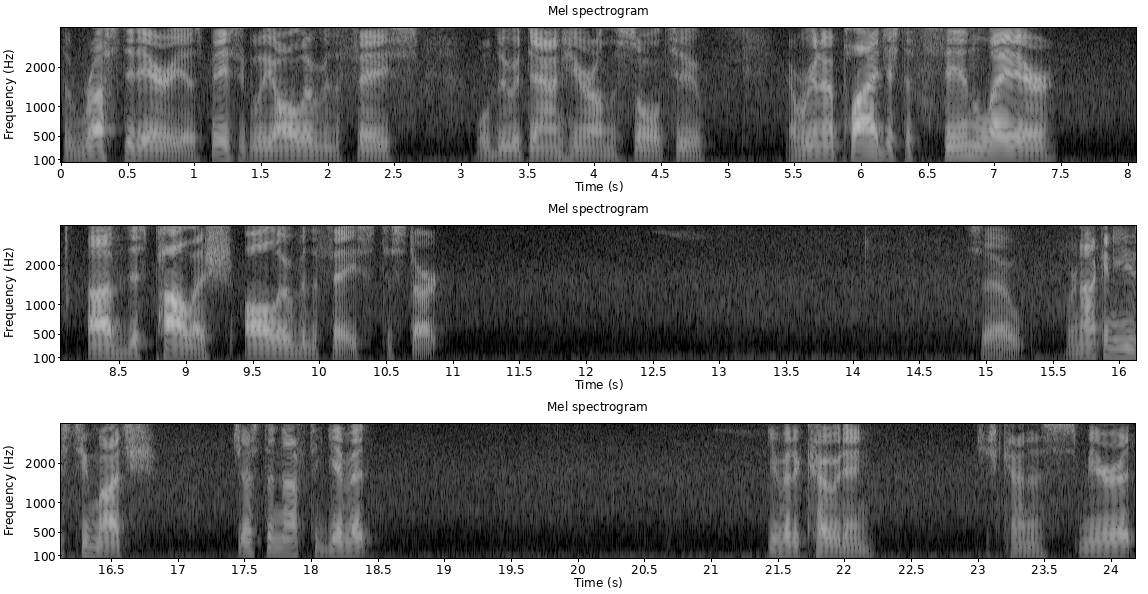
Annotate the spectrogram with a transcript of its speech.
the rusted areas, basically all over the face. We'll do it down here on the sole too. And we're going to apply just a thin layer of this polish all over the face to start. So we're not going to use too much, just enough to give it give it a coating. Just kind of smear it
